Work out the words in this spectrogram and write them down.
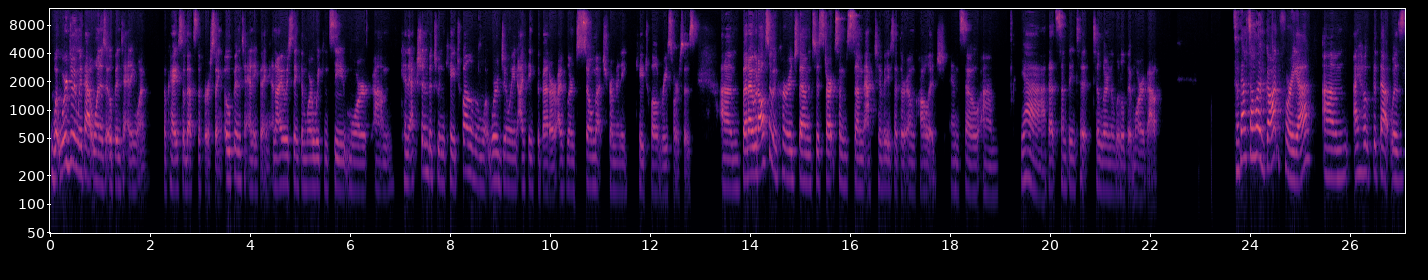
what we're doing with that one is open to anyone. Okay, so that's the first thing, open to anything. And I always think the more we can see more um, connection between K-12 and what we're doing, I think the better. I've learned so much from many K-12 resources. Um, but I would also encourage them to start some some activities at their own college. And so, um, yeah, that's something to, to learn a little bit more about. So that's all I've got for you. Um, I hope that that was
